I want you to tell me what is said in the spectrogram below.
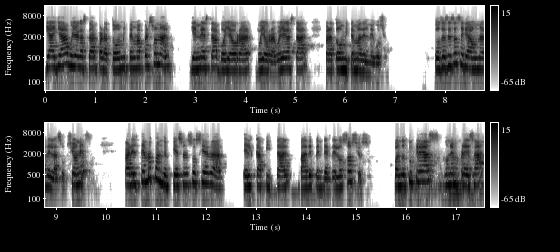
Y allá voy a gastar para todo mi tema personal y en esta voy a ahorrar, voy a ahorrar, voy a gastar para todo mi tema del negocio. Entonces, esa sería una de las opciones. Para el tema cuando empiezo en sociedad, el capital va a depender de los socios. Cuando tú creas una empresa,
